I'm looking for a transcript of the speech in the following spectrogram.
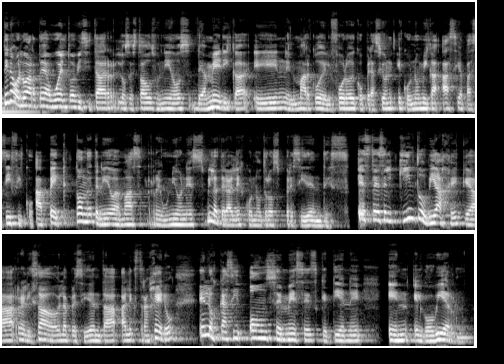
Dina Boluarte ha vuelto a visitar los Estados Unidos de América en el marco del Foro de Cooperación Económica Asia-Pacífico, APEC, donde ha tenido además reuniones bilaterales con otros presidentes. Este es el quinto viaje que ha realizado la presidenta al extranjero en los casi 11 meses que tiene en el gobierno.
